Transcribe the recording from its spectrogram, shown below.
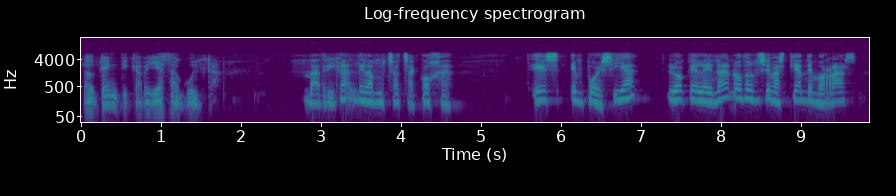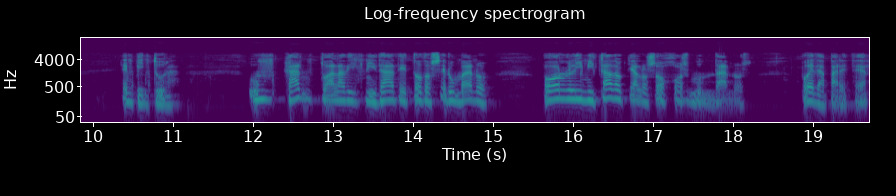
la auténtica belleza oculta. Madrigal de la muchacha coja es en poesía lo que el enano don Sebastián de Morrás en pintura. Un canto a la dignidad de todo ser humano, por limitado que a los ojos mundanos pueda parecer.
